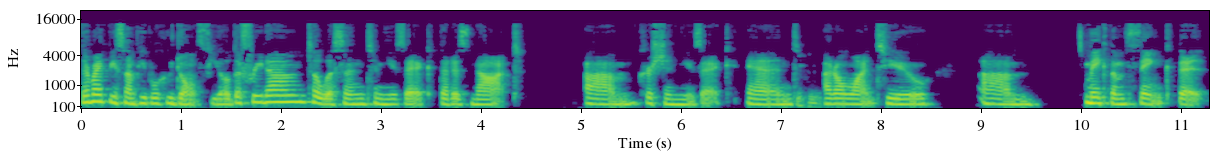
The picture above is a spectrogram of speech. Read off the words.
there might be some people who don't feel the freedom to listen to music that is not um, Christian music. And mm-hmm. I don't want to um, make them think that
